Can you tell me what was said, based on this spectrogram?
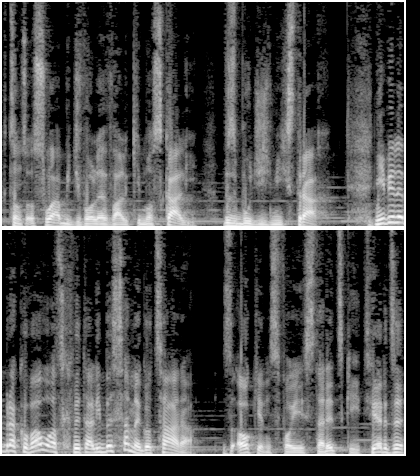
chcąc osłabić wolę walki Moskali, wzbudzić w nich strach. Niewiele brakowało, a schwytaliby samego cara. Z okien swojej staryckiej twierdzy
